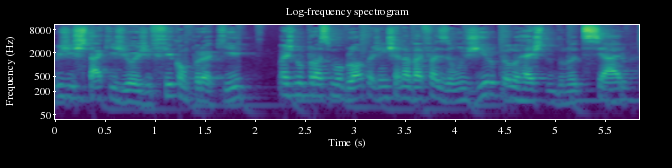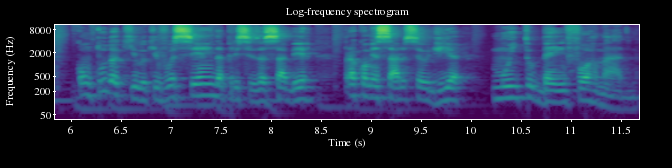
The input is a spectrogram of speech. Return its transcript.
Os destaques de hoje ficam por aqui, mas no próximo bloco a gente ainda vai fazer um giro pelo resto do noticiário com tudo aquilo que você ainda precisa saber para começar o seu dia muito bem informado.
